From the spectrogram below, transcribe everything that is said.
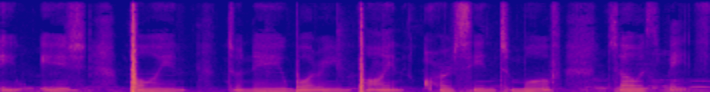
each point to neighboring point or seem to move through space.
